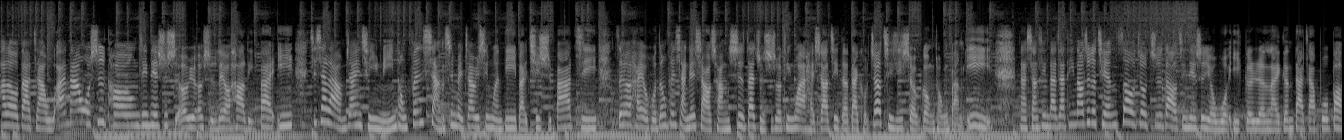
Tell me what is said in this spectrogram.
Hello，大家午安呐、啊！我是彤，今天是十二月二十六号，礼拜一。接下来我们将一起与您一同分享新北教育新闻第一百七十八集。最后还有活动分享跟小尝试，在准时收听外，还是要记得戴口罩、勤洗手，共同防疫。那相信大家听到这个前奏，就知道今天是由我一个人来跟大家播报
